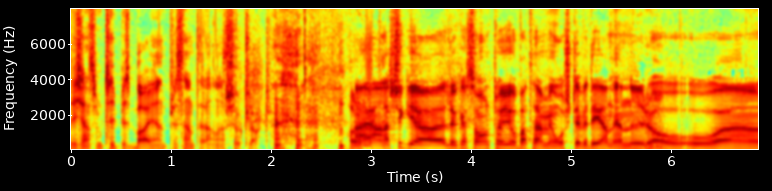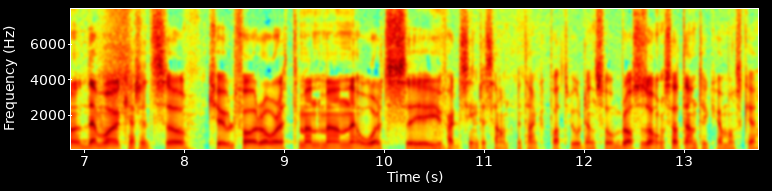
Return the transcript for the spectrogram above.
Det känns som typiskt bayern presenter annars. Såklart. Nej, annars tycker jag Lukas Arndt har jobbat här med års-DVDn ännu då och, och eh, den var kanske inte så kul förra året men, men årets är ju faktiskt intressant med tanke på att vi gjorde en så bra säsong så att den tycker jag man ska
